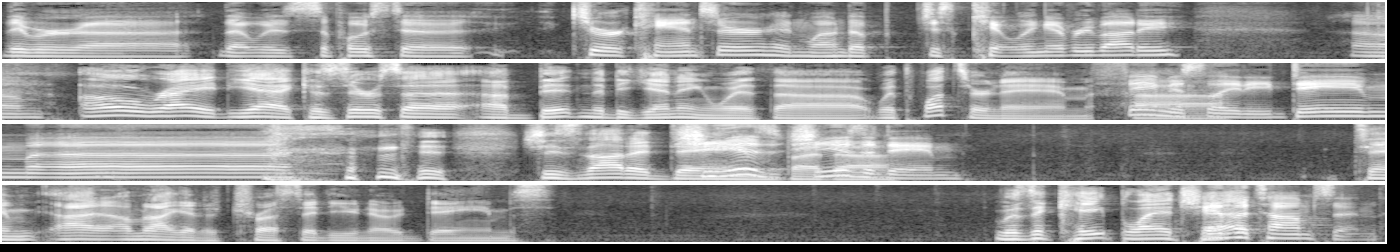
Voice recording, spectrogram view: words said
they were uh that was supposed to cure cancer and wound up just killing everybody. Um Oh right, yeah, because there's a, a bit in the beginning with uh with what's her name? famous Uh, lady, Dame uh she's not a dame. she is but, she is a uh, dame. Tim, I, I'm not gonna trust that you know dames. Was it Cate Blanchett? Emma Thompson.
